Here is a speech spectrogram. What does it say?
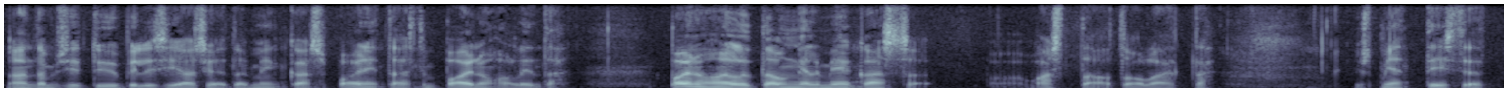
Nämä on tämmöisiä tyypillisiä asioita, minkä kanssa painitaan sitten painohallinta, painohallintaongelmien kanssa vastaanotolla, että jos miettii sitä, että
